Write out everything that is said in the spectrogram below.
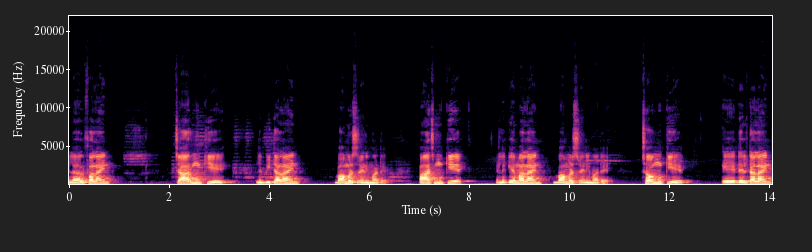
એટલે આલ્ફા લાઈન ચાર મૂકીએ, એટલે બીટા લાઈન બામર શ્રેણી માટે. પાંચ મૂકીએ એટલે ગેમા લાઇન બામર શ્રેણી માટે. છ મૂકીએ એ ડેલ્ટા લાઇન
